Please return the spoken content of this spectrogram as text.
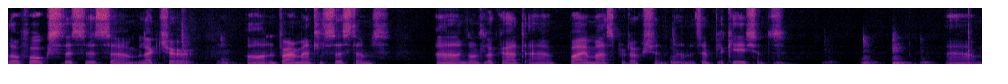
Hello folks, this is um, lecture on environmental systems and I'm going to look at uh, biomass production and its implications. Um,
